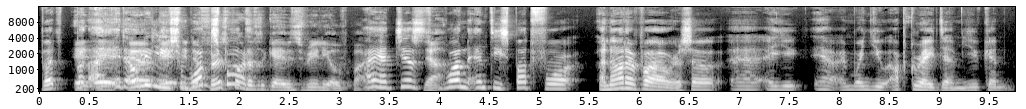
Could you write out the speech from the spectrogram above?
but but I, it only uh, leaves in one the first spot. part of the game is really overpowered. I had just Yeah. one empty spot for another power. So uh, and you yeah, and when you upgrade them, you can.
